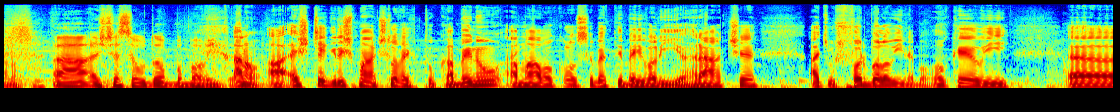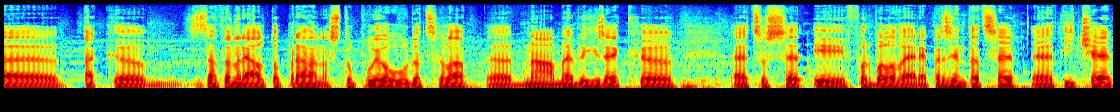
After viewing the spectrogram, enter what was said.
Ano. a ještě se u toho pobavíte. Ano, a ještě když má člověk tu kabinu a má okolo sebe ty bývalý hráče, ať už fotbalový nebo hokejový, tak eh, za ten Real to Praha nastupujou docela eh, náme, bych řekl, eh, co se i fotbalové reprezentace eh, týče.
